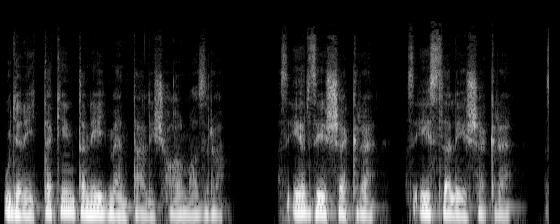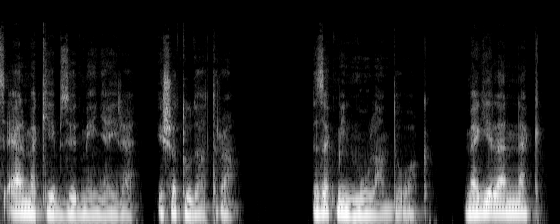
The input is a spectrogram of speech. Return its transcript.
Ugyanígy tekint a négy mentális halmazra az érzésekre, az észlelésekre, az elme képződményeire és a tudatra. Ezek mind múlandóak. Megjelennek,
